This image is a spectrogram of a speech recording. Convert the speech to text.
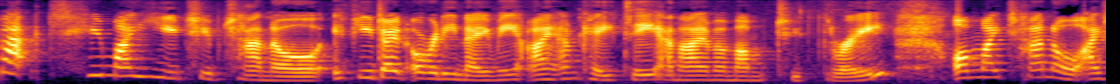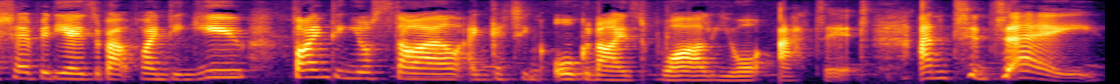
back to my YouTube channel. If you don't already know me, I am Katie and I am a mum to three. On my channel, I share videos about finding you, finding your style and getting organised while you're at it. And today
